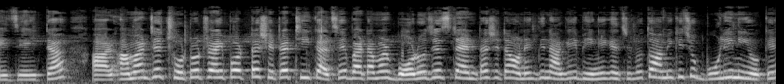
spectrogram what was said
এই যে এটা। আর আমার যে ছোট ট্রাইপডটা সেটা ঠিক আছে বাট আমার বড় যে স্ট্যান্ডটা সেটা অনেক দিন আগেই ভেঙে গেছিল, তো আমি কিছু বলিনি ওকে।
